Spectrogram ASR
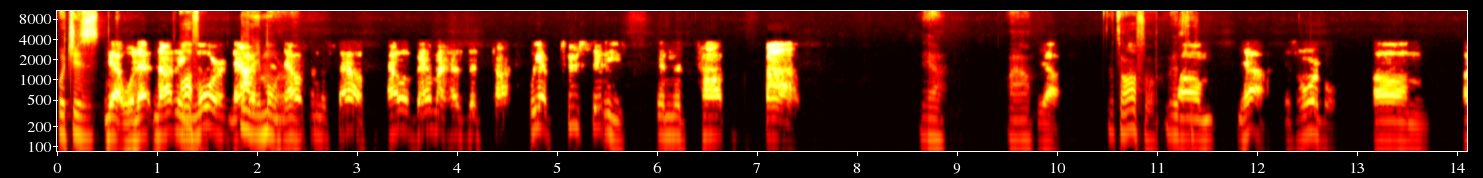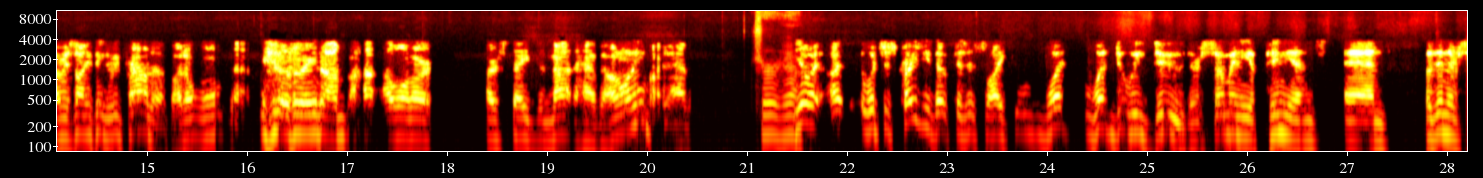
which is Yeah, well, that not Awful. anymore. Now, Not it's- anymore, now right. it's in the South. Alabama has the top. We have two cities in the top five. yeah, wow, Yeah. that's awful. That's, Um, yeah, it's horrible. Um, I mean, it's not anything to be proud of. I don't want that. You know what I mean? I'm, I want our our state to not have it. I don't want anybody to have it. sure, yeah, You know, I, which is crazy though, because it's like, what what do we do? There's so many opinions, and but then there's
